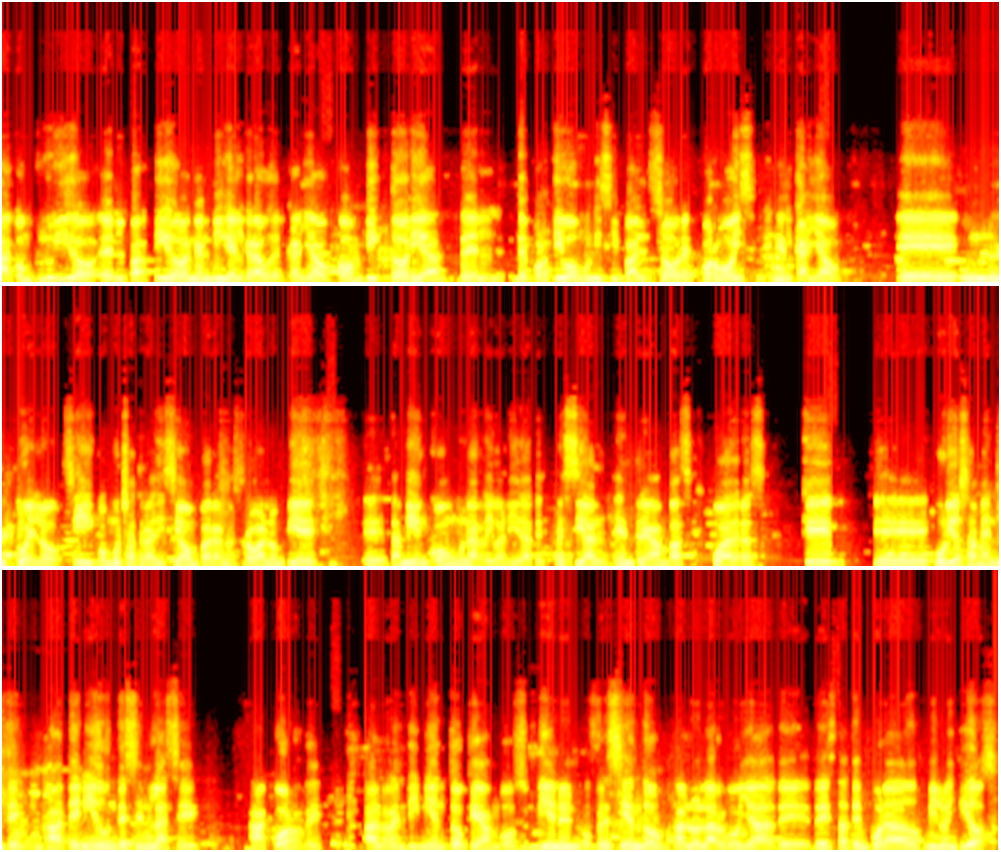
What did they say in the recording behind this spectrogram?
ha concluido el partido en el Miguel Grau del Callao con victoria del Deportivo Municipal sobre Sport Boys en el Callao. Eh, un duelo, sí, con mucha tradición para nuestro balompié, eh, también con una rivalidad especial entre ambas escuadras que eh, curiosamente ha tenido un desenlace acorde al rendimiento que ambos vienen ofreciendo a lo largo ya de, esta temporada 2022.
